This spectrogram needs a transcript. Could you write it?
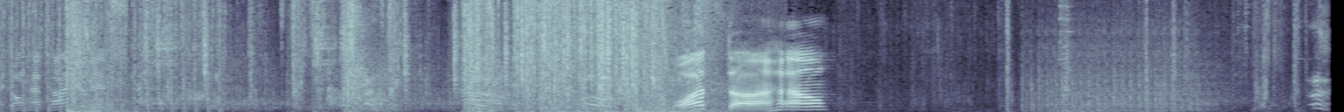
I don't have time for this. What the hell? Uh.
